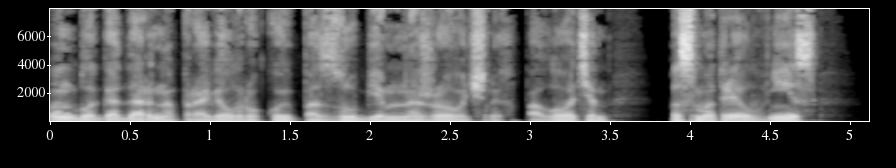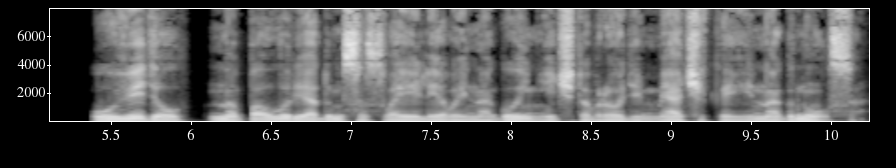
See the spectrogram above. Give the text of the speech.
Он благодарно провел рукой по зубьям ножовочных полотен, посмотрел вниз, увидел на полу рядом со своей левой ногой нечто вроде мячика и нагнулся.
